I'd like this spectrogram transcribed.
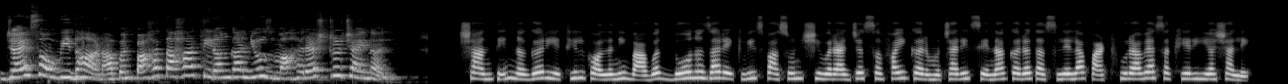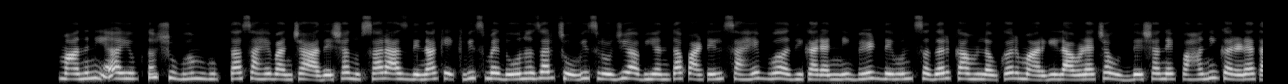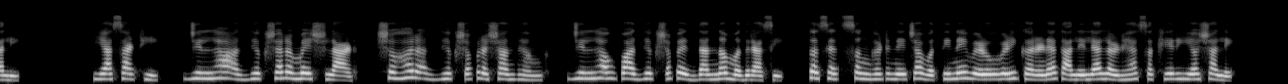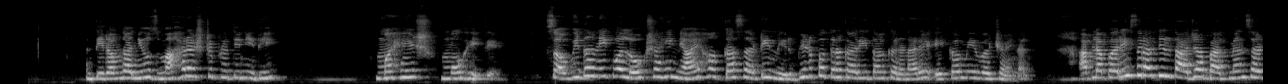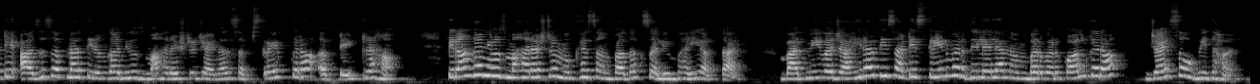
जय संविधान. आपण पाहत आहात तिरंगा न्यूज महाराष्ट्र चॅनल. शांतीनगर येथील कॉलनीबाबत दोन हजार एकवीसपासून शिवराज्य सफाई कर्मचारी सेना करत असलेला पाठपुराव्या सखेर यश आले. माननीय आयुक्त शुभम गुप्ता साहेबांच्या आदेशानुसार आज दिनांक एकवीस मे दोन हजार चोवीस रोजी अभियंता पाटील साहेब व अधिकाऱ्यांनी भेट देऊन सदर काम लवकर मार्गी लावण्याच्या उद्देशाने पाहणी करण्यात आली. यासाठी जिल्हा अध्यक्ष रमेश लाड शहर अध्यक्ष प्रशांत हंग जिल्हा उपाध्यक्ष पेद्दांना मद्रासी तसेच संघटनेच्या वतीने वेळोवेळी करण्यात आलेल्या लढ्यास अखेर यश आले. तिरंगा न्यूज महाराष्ट्र प्रतिनिधी महेश मोहिते. संविधानिक व लोकशाही न्याय हक्कासाठी निर्भीड पत्रकारिता करणारे एकमेव चॅनल आपल्या परिसरातील ताज्या बातम्यांसाठी आजच आपला Tiranga news Maharashtra channel subscribe करा अपडेट रहा. तिरंगा न्यूज महाराष्ट्र मुख्य संपादक सलीमभाई अत्तार बातमी व जाहिरातीसाठी स्क्रीनवर दिलेल्या नंबरवर कॉल करा. जय संविधान.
